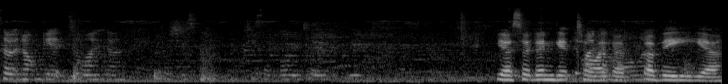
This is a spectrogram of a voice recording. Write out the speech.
So it don't get to like a. She said 42. Yeah, so it doesn't get to Like like a a, a yeah.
